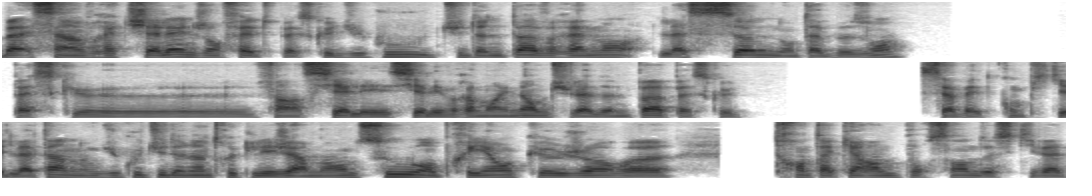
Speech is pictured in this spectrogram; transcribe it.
bah, c'est un vrai challenge en fait parce que du coup, tu donnes pas vraiment la somme dont tu as besoin parce que enfin si elle est si elle est vraiment énorme, tu la donnes pas parce que ça va être compliqué de l'atteindre. Donc du coup, tu donnes un truc légèrement en dessous en priant que genre euh, 30 à 40% de ce qui va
